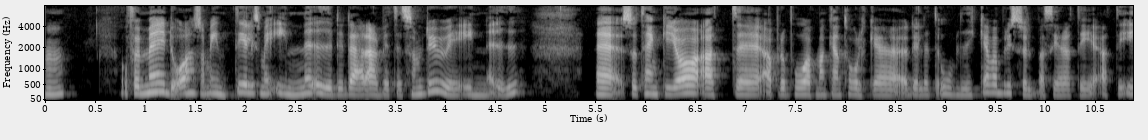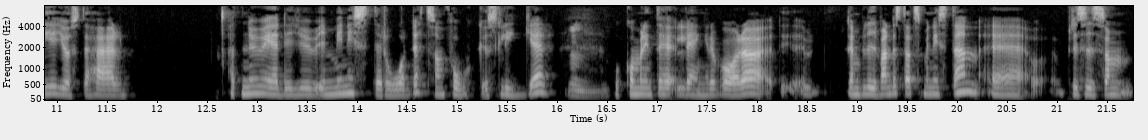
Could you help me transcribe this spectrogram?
Mm. Och för mig då, som inte är, liksom inne i det där arbetet som du är inne i, eh, så tänker jag att, eh, apropå att man kan tolka det lite olika vad Brysselbaserat är, att det är just det här att nu är det ju i ministerrådet som fokus ligger mm. och kommer inte längre vara eh, den blivande statsministern, eh, precis som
